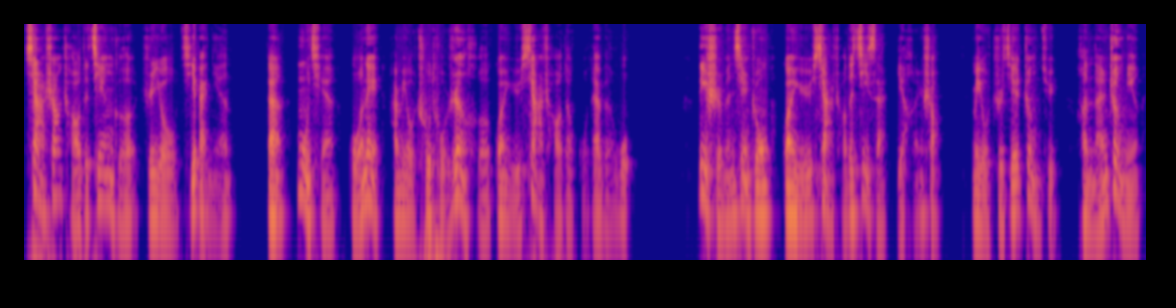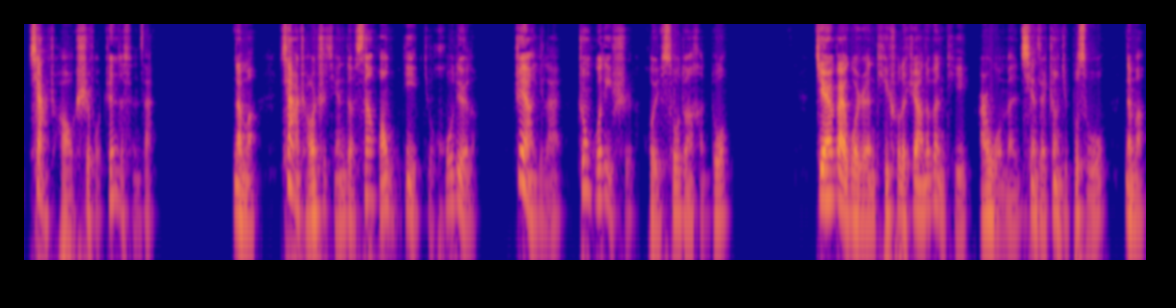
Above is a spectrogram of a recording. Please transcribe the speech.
夏商朝的间隔只有几百年，但目前国内还没有出土任何关于夏朝的古代文物。历史文献中关于夏朝的记载也很少，没有直接证据，很难证明夏朝是否真的存在。那么夏朝之前的三皇五帝就忽略了，这样一来，中国历史会缩短很多。既然外国人提出了这样的问题，而我们现在证据不足，那么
